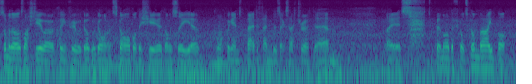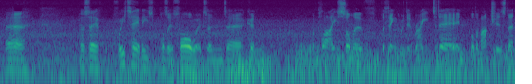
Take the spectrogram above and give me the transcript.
some of those last year where we were clean through, we go we and score, but this year, obviously, uh, coming up against better defenders, etc. Um, it's, a bit more difficult to come by, but uh, I say, if we take these positives forward and uh, can apply some of the things we did right today in other matches, then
